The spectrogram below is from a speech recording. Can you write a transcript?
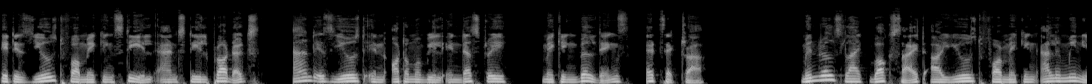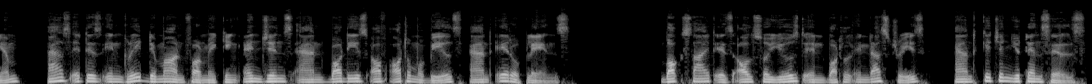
It is used for making steel and steel products and is used in automobile industry, making buildings, etc. Minerals like bauxite are used for making aluminium as it is in great demand for making engines and bodies of automobiles and aeroplanes. Bauxite is also used in bottle industries and kitchen utensils.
